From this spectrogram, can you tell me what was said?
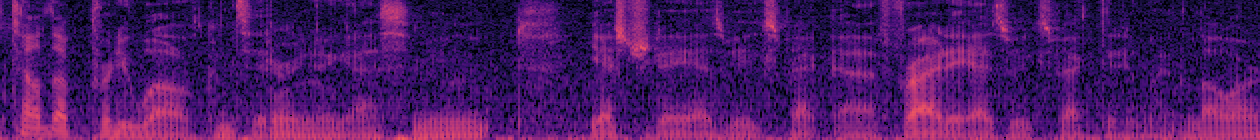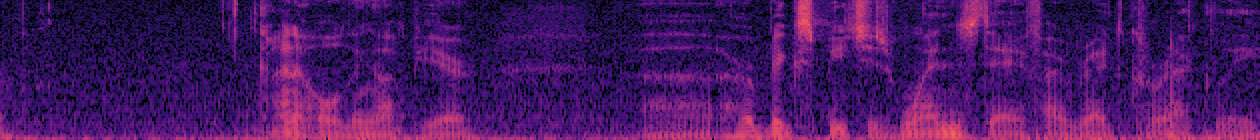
It's held up pretty well considering, I guess. I mean, yesterday, as we expect, uh, Friday, as we expected, it went lower. Kind of holding up here. Uh, her big speech is Wednesday, if I read correctly.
